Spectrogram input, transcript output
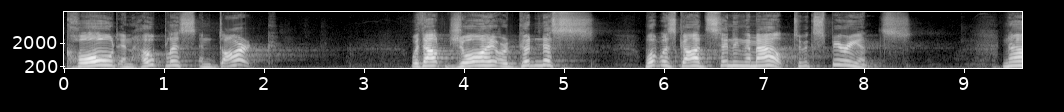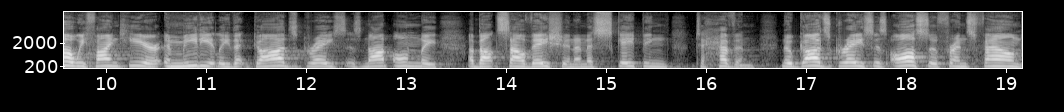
cold and hopeless and dark, without joy or goodness. What was God sending them out to experience? No, we find here immediately that God's grace is not only about salvation and escaping to heaven. No, God's grace is also, friends, found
